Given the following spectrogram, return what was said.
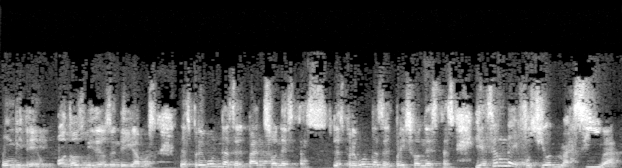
un video o dos videos donde digamos, las preguntas del PAN son estas, las preguntas del PRI son estas, y hacer una difusión masiva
